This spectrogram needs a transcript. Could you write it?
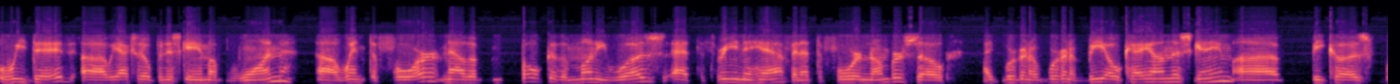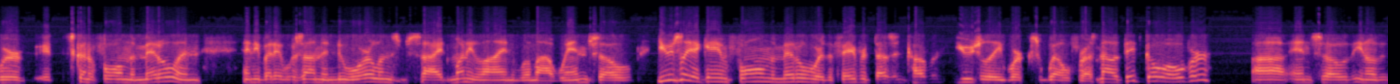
We did. Uh, we actually opened this game up one, uh, went to four. Now the bulk of the money was at the three and a half and at the four number. So I, we're gonna we're gonna be okay on this game uh, because we're it's gonna fall in the middle and anybody that was on the New Orleans side money line will not win. So usually a game fall in the middle where the favorite doesn't cover usually works well for us. Now it did go over, uh, and so you know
